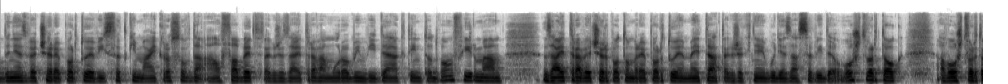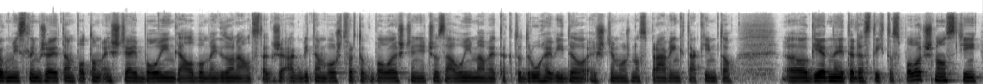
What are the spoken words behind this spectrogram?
dnes večer reportuje výsledky Microsoft a Alphabet, takže zajtra vám urobím videa k týmto dvom firmám. Zajtra večer potom reportuje Meta, takže k nej bude zase video vo štvrtok a vo štvrtok myslím, že je tam potom ešte aj Boeing alebo McDonald's, takže ak by tam vo štvrtok bolo ešte niečo zaujímavé, tak to druhé video ešte možno spravím k takýmto, e, k jednej teda z týchto spoločností.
